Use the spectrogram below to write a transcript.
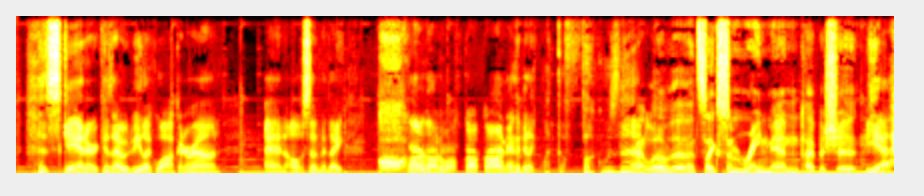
scanner because I would be like walking around and all of a sudden be like, and they'd be like, what the fuck was that? I love that. That's like some Rain Man type of shit. Yeah.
